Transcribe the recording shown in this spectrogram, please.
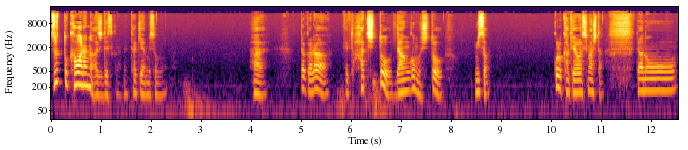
ずっと変わらぬ味ですからね竹谷味噌も。はい。だからえっと蜂とダンゴムシと味噌これを掛け合わせましたであの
